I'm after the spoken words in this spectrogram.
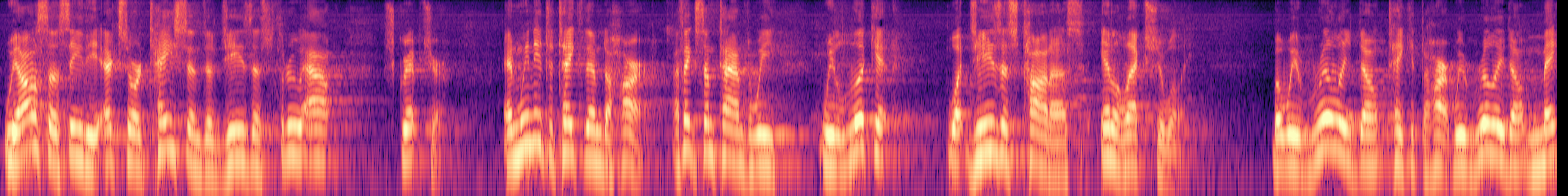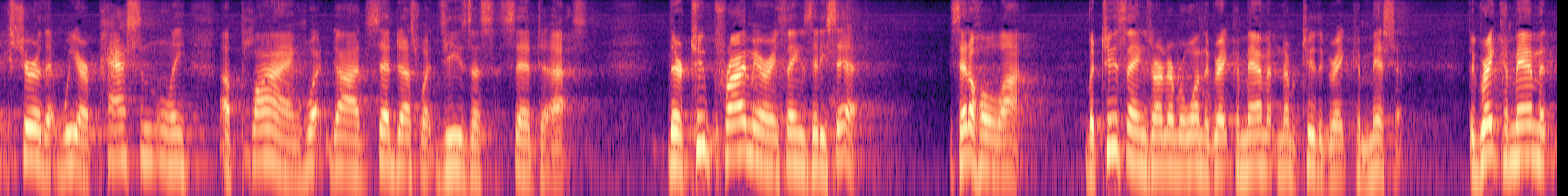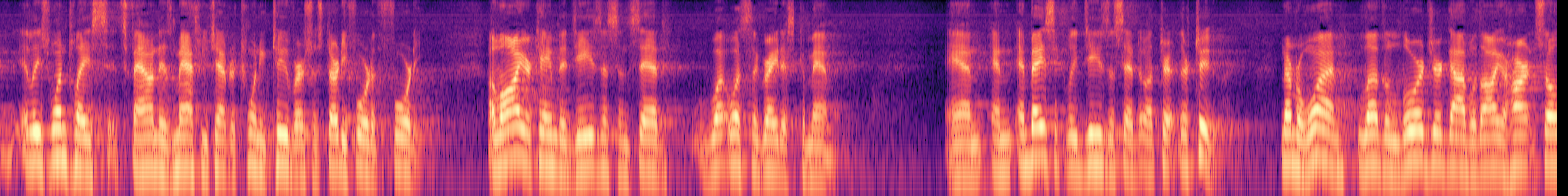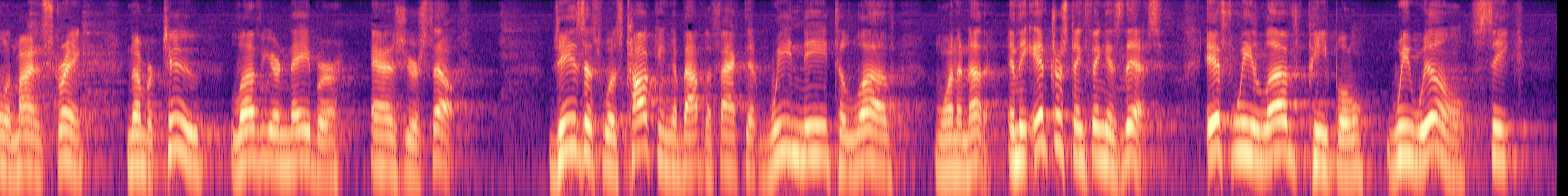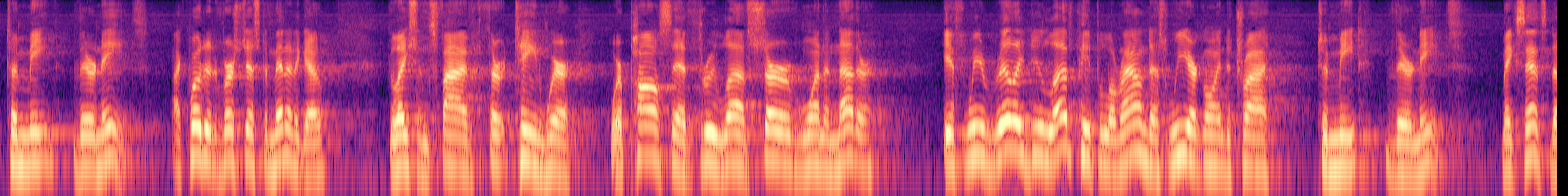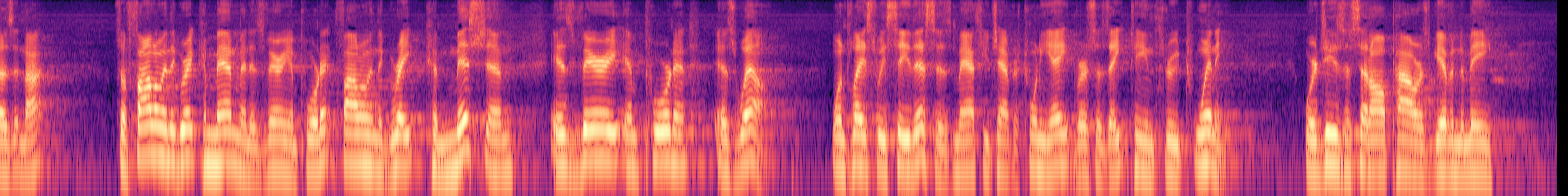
We also see the exhortations of Jesus throughout Scripture. And we need to take them to heart. I think sometimes we, we look at what Jesus taught us intellectually but we really don't take it to heart. We really don't make sure that we are passionately applying what God said to us, what Jesus said to us. There are two primary things that he said. He said a whole lot, but two things are number one, the Great Commandment, and number two, the Great Commission. The Great Commandment, at least one place it's found, is Matthew chapter 22, verses 34 to 40. A lawyer came to Jesus and said, what, What's the greatest commandment? And, and, and basically, Jesus said, well, there, there are two. Number one, love the Lord your God with all your heart and soul and mind and strength. Number two, love your neighbor as yourself. Jesus was talking about the fact that we need to love one another. And the interesting thing is this if we love people, we will seek to meet their needs. I quoted a verse just a minute ago, Galatians 5:13, where where Paul said, through love, serve one another. If we really do love people around us, we are going to try to meet their needs. Makes sense, does it not? So, following the Great Commandment is very important. Following the Great Commission is very important as well. One place we see this is Matthew chapter 28, verses 18 through 20, where Jesus said, All power is given to me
